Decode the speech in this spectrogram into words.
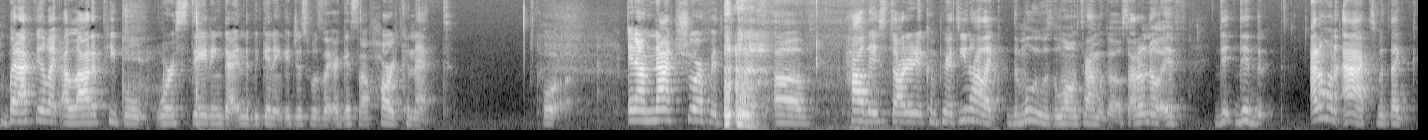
But I feel like a lot of people were stating that in the beginning it just was like I guess a hard connect, or and I'm not sure if it's because of how they started it compared to you know how like the movie was a long time ago. So I don't know if did, did the, I don't want to ask, but like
